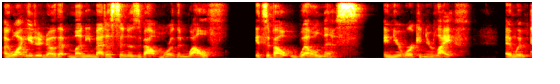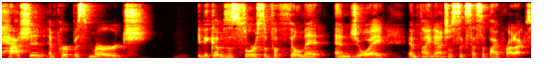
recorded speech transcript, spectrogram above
I want you to know that money medicine is about more than wealth, it's about wellness in your work and your life. And when passion and purpose merge, it becomes a source of fulfillment and joy and financial success, a byproduct.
